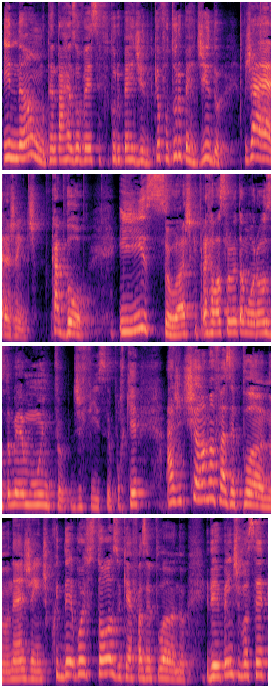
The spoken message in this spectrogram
e não tentar resolver esse futuro perdido, porque o futuro perdido já era, gente, acabou. E isso, acho que para relacionamento amoroso também é muito difícil, porque a gente ama fazer plano, né, gente? Que gostoso que é fazer plano. E de repente você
